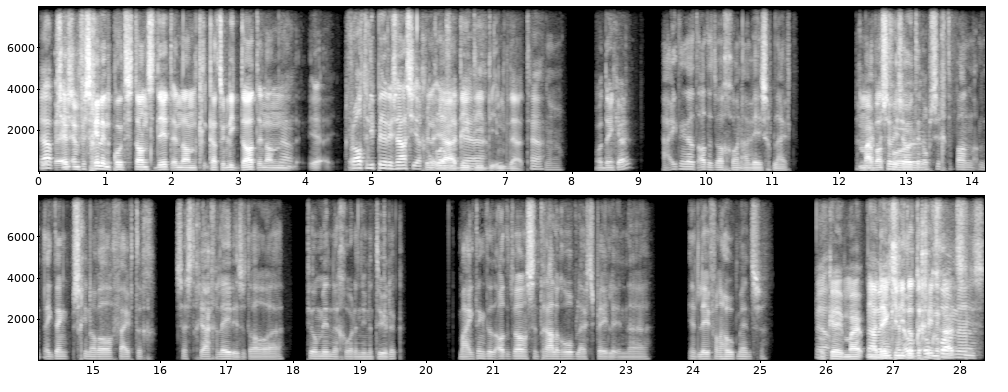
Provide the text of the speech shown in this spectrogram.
Ja, en, precies. en verschillende protestants dit en dan k- katholiek dat en dan... Ja. Ja, Vooral toen die polarisatie echt ja, die, eh, die, die inderdaad. ja. Ja. Wat denk jij? Ja, ik denk dat het altijd wel gewoon aanwezig blijft. Zeg Maar wat sowieso voor- ten opzichte van, ik denk misschien al wel 50, 60 jaar geleden is het al eh, veel minder geworden nu natuurlijk. Maar ik denk dat het altijd wel een centrale rol blijft spelen in, eh, in het leven van een hoop mensen. ja. Oké, maar, maar mee denk je En niet ook- dat de gewoon, eh, generaties...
